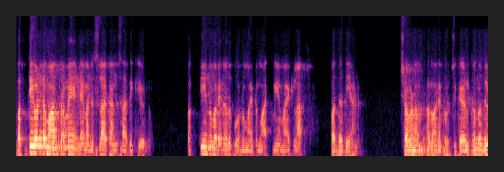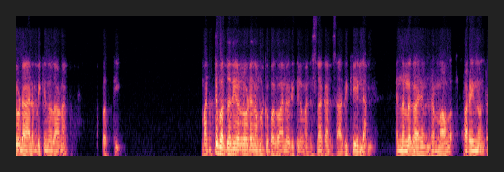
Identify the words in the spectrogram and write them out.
ഭക്തി കൊണ്ട് മാത്രമേ എന്നെ മനസ്സിലാക്കാൻ സാധിക്കുകയുള്ളൂ. ഭക്തി എന്ന് പറയുന്നത് പൂർണമായിട്ടും ആത്മീയമായിട്ടുള്ള പദ്ധതിയാണ്. ശ്രവണം ഭഗവാനെ കുറിച്ച് കേൾക്കുന്നതിലൂടെ ആരംഭിക്കുന്നതാണ് ഭക്തി. മറ്റ് പദ്ധതികളിലൂടെ നമുക്ക് ഭഗവാൻ ഒരിക്കലും മനസ്സിലാക്കാൻ സാധിക്കില്ല എന്നുള്ള കാര്യം ബ്രഹ്മാവ് പറയുന്നുണ്ട്.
